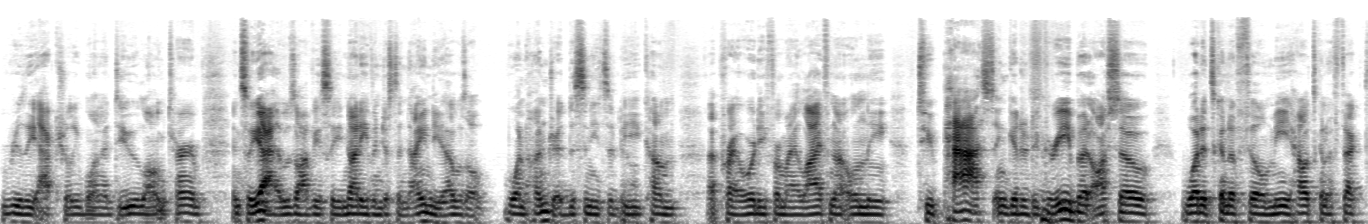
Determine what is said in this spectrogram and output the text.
really actually want to do long term. And so yeah, it was obviously not even just a 90, that was a 100. This needs to become a priority for my life not only to pass and get a degree but also what it's going to fill me, how it's going to affect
